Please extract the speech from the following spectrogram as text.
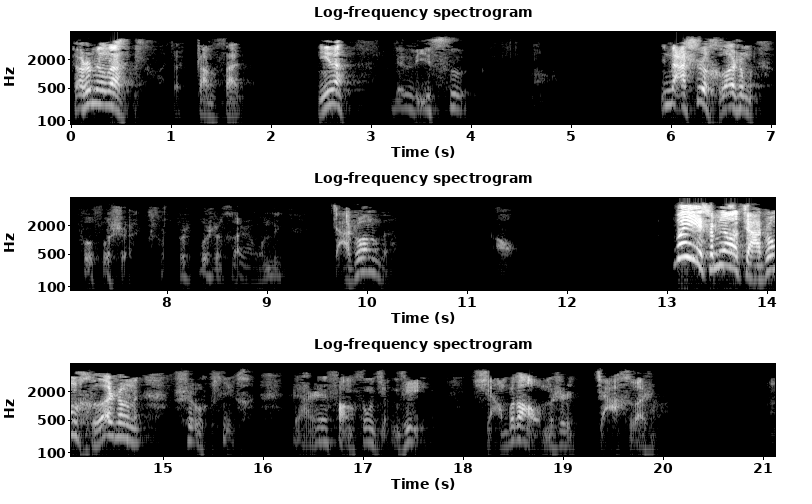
叫什么名字？叫张三。你呢？您李四。你俩是和尚吗？不，不是，不是，不是和尚，我们假装的。哦，为什么要假装和尚呢？是我俩人放松警惕，想不到我们是假和尚。嗯，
